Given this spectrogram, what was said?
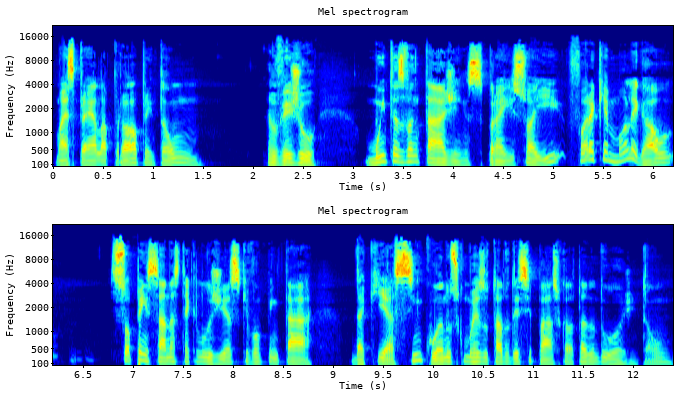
Mas para ela própria, então eu vejo muitas vantagens para isso aí. Fora que é mó legal só pensar nas tecnologias que vão pintar daqui a cinco anos como resultado desse passo que ela está dando hoje. Então,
